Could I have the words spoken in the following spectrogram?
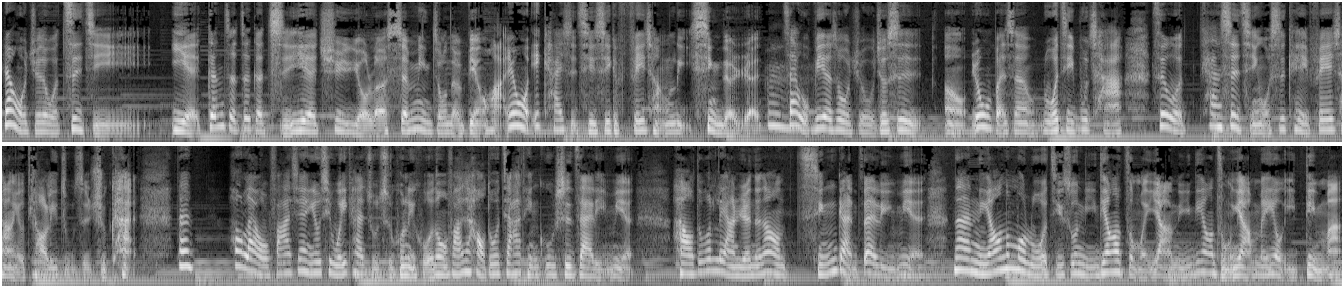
让我觉得我自己也跟着这个职业去有了生命中的变化。因为我一开始其实是一个非常理性的人，嗯、在我毕业的时候，我觉得我就是嗯，因为我本身逻辑不差，所以我看事情我是可以非常有条理组织去看。但后来我发现，尤其我一开始主持婚礼活动，我发现好多家庭故事在里面，好多两人的那种情感在里面。那你要那么逻辑说，你一定要怎么样，你一定要怎么样，没有一定嘛。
